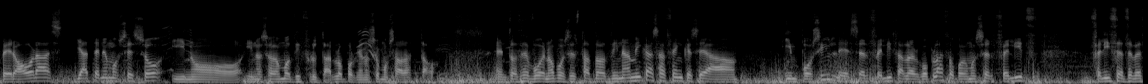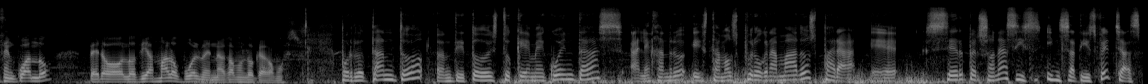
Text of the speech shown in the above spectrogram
pero ahora ya tenemos eso y no, y no sabemos disfrutarlo porque nos hemos adaptado. Entonces, bueno, pues estas dos dinámicas hacen que sea imposible ser feliz a largo plazo. Podemos ser feliz, felices de vez en cuando, pero los días malos vuelven, hagamos lo que hagamos. Por lo tanto, ante todo esto que me cuentas, Alejandro, estamos programados para eh, ser personas is- insatisfechas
